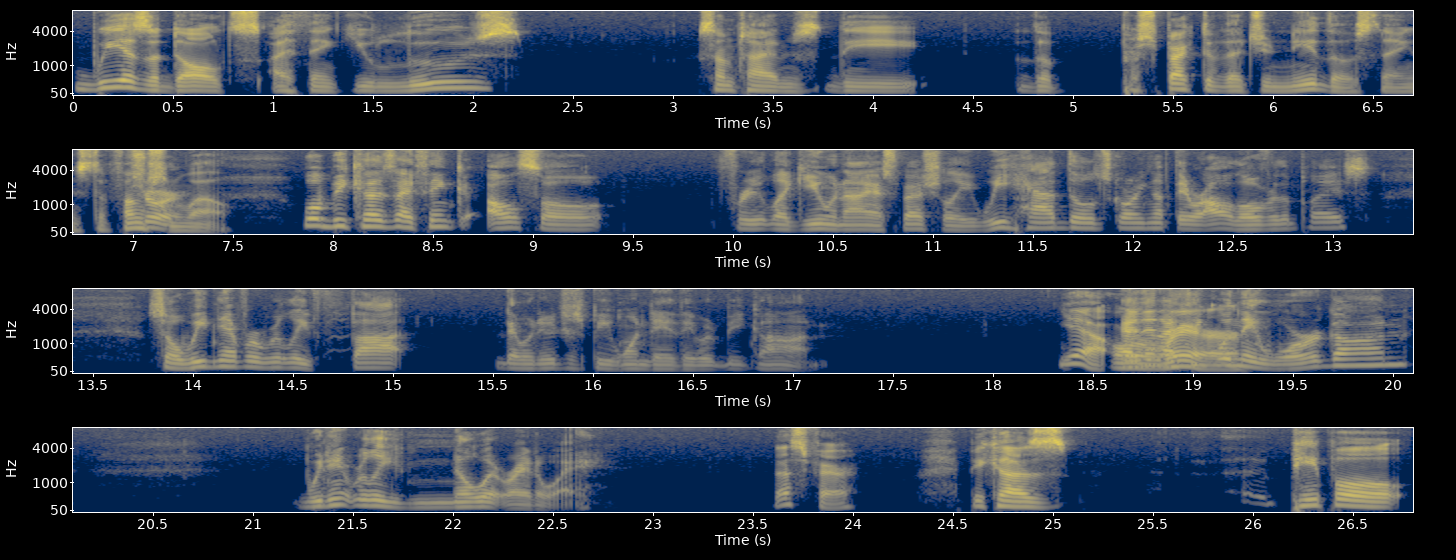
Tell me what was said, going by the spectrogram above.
we as adults I think you lose sometimes the the perspective that you need those things to function Sure. well. Well, because I think also for like you and I especially, we had those growing up. They were all over the place, so we never really thought that it would just be one day they would be gone. Yeah, or and then rare. I think when they were gone, we didn't really know it right away. That's fair, because people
